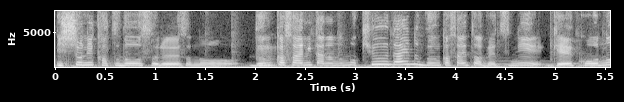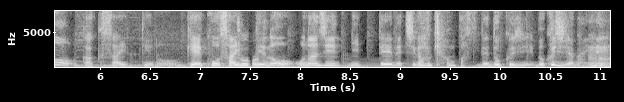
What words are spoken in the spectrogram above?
一緒に活動するその文化祭みたいなのも、旧大の文化祭とは別に芸校の学祭っていうのを芸校祭っていうのを同じ日程で違うキャンパスで独自独自じゃないね、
